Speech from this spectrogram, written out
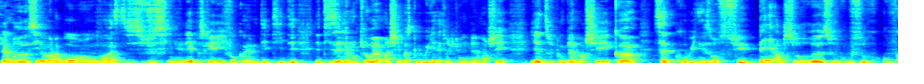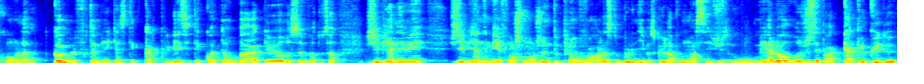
J'aimerais aussi, voilà, bon, on va juste signaler parce qu'il faut quand même des petits, des, petits éléments qui ont bien marché. Parce que oui, il y a des trucs qui ont bien marché. Il y a des trucs qui ont bien marché, comme cette combinaison superbe sur, sur, là. Comme le foot américain, c'était calculé, c'était quarterback, euh, receveur, tout ça. J'ai bien aimé. J'ai bien aimé, franchement, je ne peux plus en voir la Stobolini parce que là, pour moi, c'est juste. mais alors, je sais pas, 4 le cul de,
